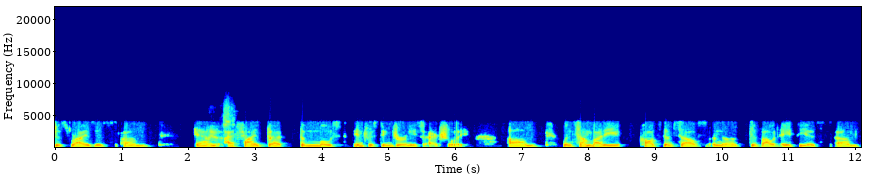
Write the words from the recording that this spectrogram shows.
just rises. Um, and yes. I find that the most interesting journeys actually. Um, when somebody calls themselves a devout atheist, um,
